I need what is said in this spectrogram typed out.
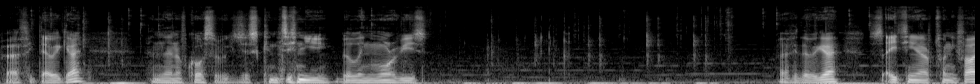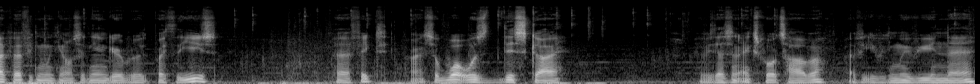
Perfect, there we go. And then of course if we could just continue building more of these. Perfect, there we go. It's 18 out of 25, perfect, and we can also get rid of both of these. Perfect. Alright, so what was this guy? If that's an exports harbor, perfect, if we can move you in there.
